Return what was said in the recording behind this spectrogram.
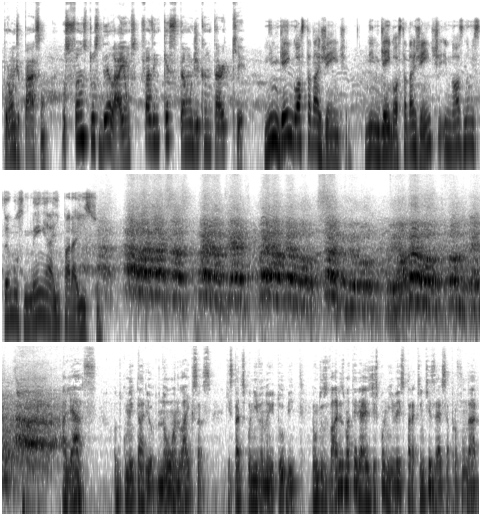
por onde passam, os fãs dos The Lions fazem questão de cantar que Ninguém gosta da gente, ninguém gosta da gente e nós não estamos nem aí para isso. Aliás, o documentário No One Likes Us, que está disponível no YouTube, é um dos vários materiais disponíveis para quem quiser se aprofundar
